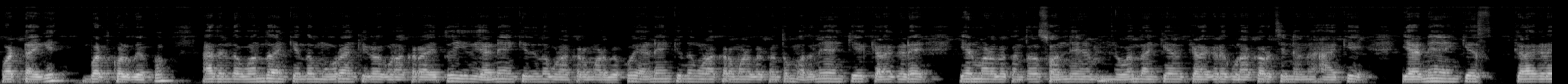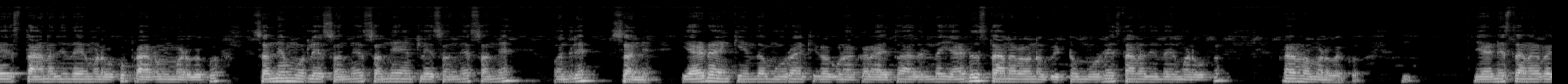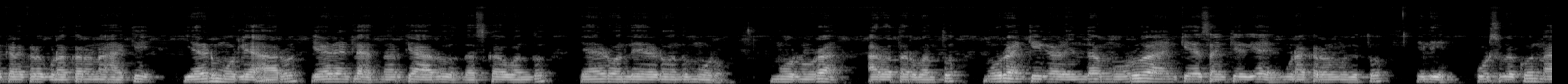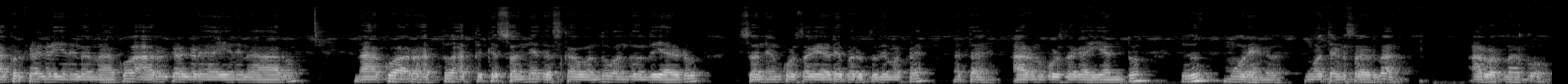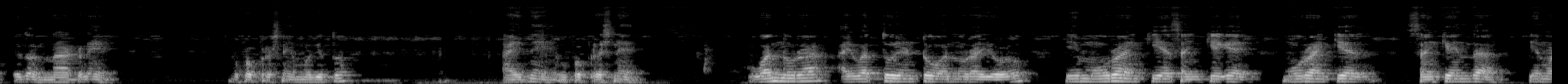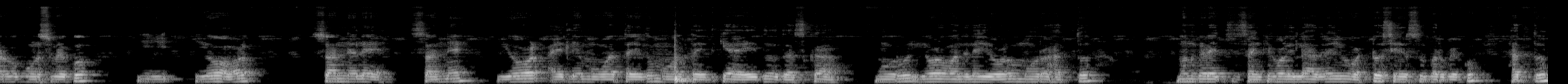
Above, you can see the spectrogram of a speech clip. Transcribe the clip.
ಒಟ್ಟಾಗಿ ಬರ್ತ್ಕೊಳ್ಬೇಕು ಆದ್ದರಿಂದ ಒಂದು ಅಂಕಿಯಿಂದ ಮೂರು ಅಂಕಿಗಳ ಗುಣಾಕಾರ ಆಯಿತು. ಈಗ ಎರಡನೇ ಅಂಕಿದಿಂದ ಗುಣಾಕಾರ ಮಾಡಬೇಕು. ಎರಡನೇ ಅಂಕಿಯಿಂದ ಗುಣಾಕಾರ ಮಾಡಬೇಕಂತ ಮೊದಲನೇ ಅಂಕಿಯ ಕೆಳಗಡೆ ಏನು ಮಾಡಬೇಕಂತ ಸೊನ್ನೆ, ಒಂದು ಅಂಕಿಯ ಕೆಳಗಡೆ ಗುಣಾಕಾರ ಚಿಹ್ನೆಯನ್ನು ಹಾಕಿ ಎರಡನೇ ಅಂಕಿಯ ಕೆಳಗಡೆ ಸ್ಥಾನದಿಂದ ಏನು ಮಾಡಬೇಕು? ಪ್ರಾರಂಭ ಮಾಡಬೇಕು. ಸೊನ್ನೆ ಮೂರಲೆ ಸೊನ್ನೆ ಸೊನ್ನೆ ಎಂಟಲೆ ಸೊನ್ನೆ ಸೊನ್ನೆ ಒಂದಲೇ ಸೊನ್ನೆ. ಎರಡು ಅಂಕಿಯಿಂದ ಮೂರು ಅಂಕಿಗಳ ಗುಣಾಕಾರ ಆಯಿತು. ಆದ್ದರಿಂದ ಎರಡು ಸ್ಥಾನಗಳನ್ನು ಬಿಟ್ಟು ಮೂರನೇ ಸ್ಥಾನದಿಂದ ಏನು ಮಾಡಬೇಕು? ಪ್ರಾರಂಭ ಮಾಡಬೇಕು. ಎರಡನೇ ಸ್ಥಾನಗಳ ಕೆಳಗಡೆ ಗುಣಾಕಾರವನ್ನು ಹಾಕಿ ಎರಡು ಮೂರಲೆ ಆರು, ಎರಡು ಎಂಟ್ಲೆ ಹದಿನಾರಕ್ಕೆ ಆರು, ದಶಕ ಒಂದು, ಎರಡು ಒಂದಲೇ ಎರಡು ಒಂದು ಮೂರು. ಮೂರುನೂರ ಅರವತ್ತಾರು ಬಂತು. ಮೂರು ಅಂಕಿಗಳಿಂದ ಮೂರು ಅಂಕಿಯ ಸಂಖ್ಯೆಗೆ ಗುಣಾಕಾರ ಮುಗಿತು. ಇಲ್ಲಿ ಕೂಡಿಸ್ಬೇಕು. ನಾಲ್ಕರ ಕೆಳಗಡೆ ಏನಿಲ್ಲ ನಾಲ್ಕು, ಆರರ ಕೆಳಗಡೆ ಏನಿಲ್ಲ ಆರು. ನಾಲ್ಕು, ಆರು, ಹತ್ತು, ಹತ್ತಕ್ಕೆ ಸೊನ್ನೆ, ದಶಕ ಒಂದು ಒಂದು ಒಂದು, ಎರಡು. ಸೊನ್ನೆನ ಕೊಡಿಸಿದಾಗ ಎರಡೇ ಬರುತ್ತದೆ ಮಕ್ಕಳೇ. ಮತ್ತು ಆರನ್ನು ಕೊಡಿಸಿದಾಗ ಎಂಟು. ಇದು ಮೂರು ಹೆಂಗದ. ಮೂವತ್ತೆಂಟು ಸಾವಿರದ ಅರವತ್ತ್ನಾಲ್ಕು ಇದು ನಾಲ್ಕನೇ ಉಪಪ್ರಶ್ನೆ ಮುಗೀತು. ಐದನೇ ಉಪಪ್ರಶ್ನೆ. ಒಂದುನೂರ ಐವತ್ತು ಎಂಟು ಒಂದುನೂರ ಏಳು. ಈ ಮೂರು ಅಂಕಿಯ ಸಂಖ್ಯೆಗೆ, ಮೂರು ಅಂಕಿಯ ಸಂಖ್ಯೆಯಿಂದ ಏನು ಮಾಡಬೇಕು? ಗುಣಿಸ್ಬೇಕು? ಈ ಏಳು, ಸೊನ್ನೆಲೆ, ಸೊನ್ನೆ, ಏಳು, ಐದಲೇ ಮೂವತ್ತೈದು ಮೂವತ್ತೈದಕ್ಕೆ ಐದು ದಶಕ ಮೂರು, ಏಳು ಒಂದಲೇ ಏಳು, ಮೂರು ಹತ್ತು. ಮುಂದ್ಗಡೆ ಸಂಖ್ಯೆಗಳಿಲ್ಲ ಆದರೆ ಇವು ಒಟ್ಟು ಸೇರಿಸು ಬರಬೇಕು. ಹತ್ತು.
